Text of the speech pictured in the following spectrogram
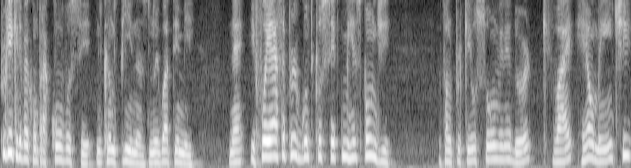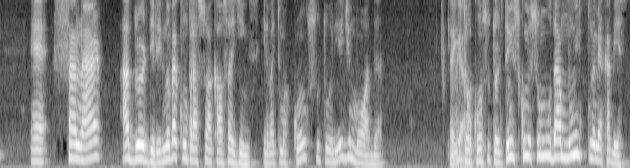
Por que, que ele vai comprar com você em Campinas, no Iguatemi? Né? E foi essa pergunta que eu sempre me respondi. Eu falo, porque eu sou um vendedor que vai realmente é, sanar a dor dele. Ele não vai comprar só a calça jeans, ele vai ter uma consultoria de moda. Ele vai ter um Legal. consultor. Então isso começou a mudar muito na minha cabeça.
